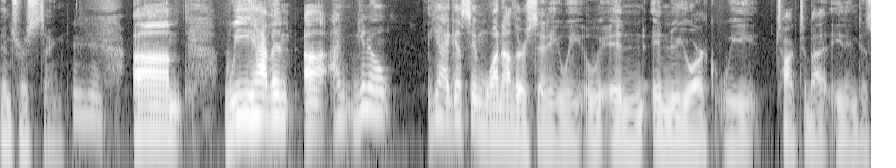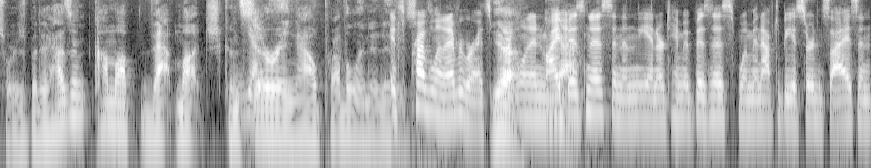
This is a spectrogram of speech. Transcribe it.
Interesting. Mm-hmm. Um, we haven't, uh, I, you know, yeah, I guess in one other city, we, we in in New York, we talked about eating disorders, but it hasn't come up that much considering how prevalent it is. It's prevalent everywhere. It's Yeah. prevalent in my Yeah. business and in the entertainment business. Women have to be a certain size. And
